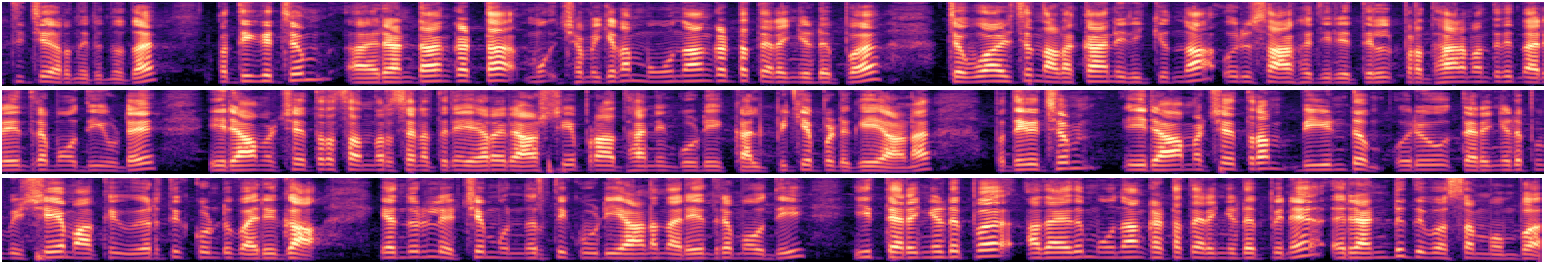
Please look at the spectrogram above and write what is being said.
എത്തിച്ചേർന്നിരുന്നത്. പ്രത്യേകിച്ചും രണ്ടാം ഘട്ട ക്ഷമിക്കണം മൂന്നാം ഘട്ട തെരഞ്ഞെടുപ്പ് ചൊവ്വാഴ്ച നടക്കാനിരിക്കുന്ന ഒരു സാഹചര്യത്തിൽ പ്രധാനമന്ത്രി നരേന്ദ്രമോദിയുടെ ഈ രാമക്ഷേത്ര സന്ദർശനത്തിന് ഏറെ രാഷ്ട്രീയ പ്രാധാന്യം കൂടി കൽപ്പിക്കപ്പെടുകയാണ്. പ്രത്യേകിച്ചും ഈ രാമക്ഷേത്രം വീണ്ടും ഒരു തെരഞ്ഞെടുപ്പ് വിഷയമാക്കി ഉയർത്തിക്കൊണ്ടു വരിക എന്നൊരു ലക്ഷ്യം മുൻനിർത്തി കൂടിയാണ് നരേന്ദ്രമോദി. ഈ തെരഞ്ഞെടുപ്പ് അതായത് മൂന്നാം ഘട്ട തെരഞ്ഞെടുപ്പിന് രണ്ട് ദിവസം മുമ്പ്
